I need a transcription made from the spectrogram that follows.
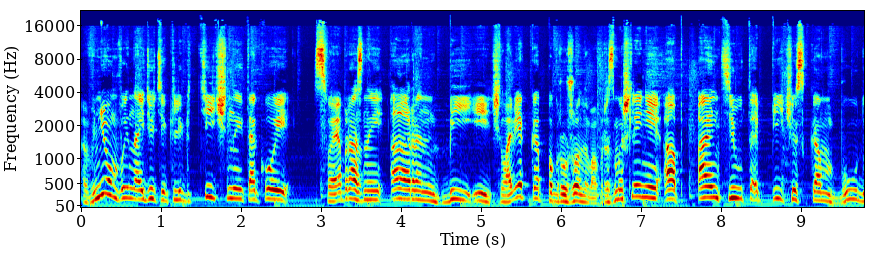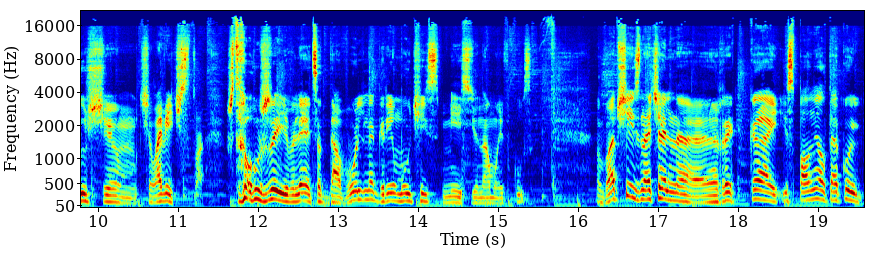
В нем вы найдете эклектичный такой своеобразный R&B и человека, погруженного в размышления об антиутопическом будущем человечества, что уже является довольно гремучей смесью на мой вкус. Вообще изначально Рэкай исполнял такой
